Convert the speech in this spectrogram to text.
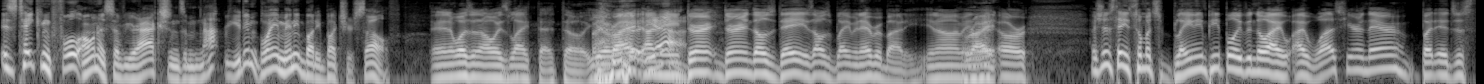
Is taking full onus of your actions and not, you didn't blame anybody but yourself. And it wasn't always like that, though. You're right. I mean, during during those days, I was blaming everybody. You know, I mean, Right. Or I shouldn't say so much blaming people, even though I, I was here and there. But it just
